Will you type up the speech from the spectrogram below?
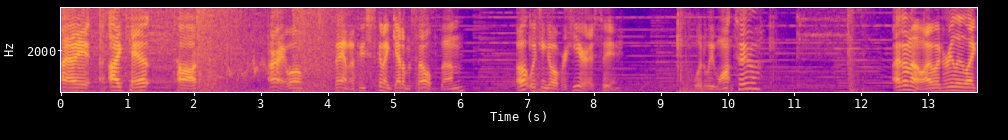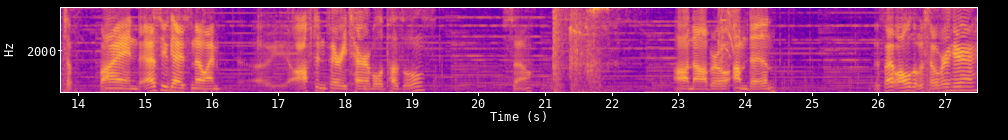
I I can't talk. Alright, well, damn, if he's just gonna get himself, then... Oh, we can go over here, I see. Would we want to? I don't know, I would really like to find... As you guys know, I'm uh, often very terrible at puzzles. So... Aw, oh, nah, bro, I'm dead. Is that all that was over here?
